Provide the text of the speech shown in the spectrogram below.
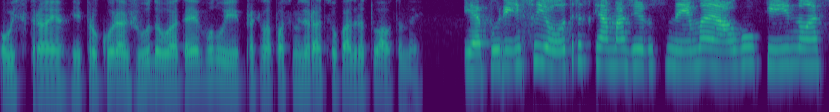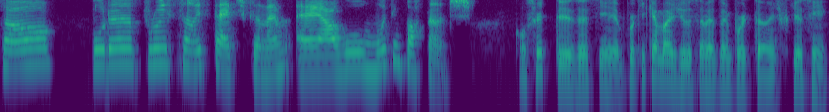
ou estranha e procura ajuda ou até evoluir para que ela possa melhorar do seu quadro atual também. E é por isso e outras que a magia do cinema é algo que não é só pura fruição estética, né? É algo muito importante. Com certeza, assim, por que, que a magia do cinema é tão importante? Porque, assim,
